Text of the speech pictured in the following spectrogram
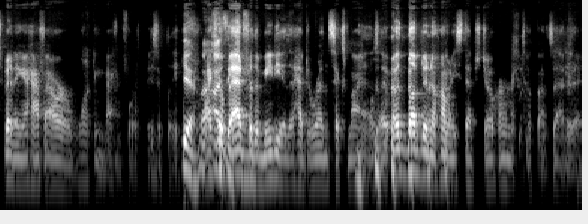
spending a half hour walking back and forth, basically. Yeah, I, I feel bad so. for the media that had to run six miles. I, would love to know how many steps Joe Herman took on Saturday.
